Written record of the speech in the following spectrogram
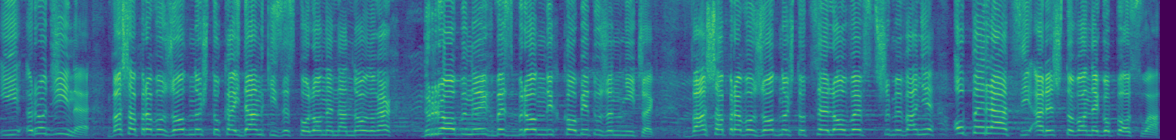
i rodzinę. Wasza praworządność to kajdanki zespolone na nogach drobnych, bezbronnych kobiet urzędniczek. Wasza praworządność to celowe wstrzymywanie operacji aresztowanego posła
